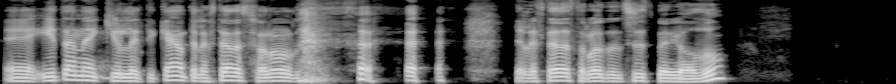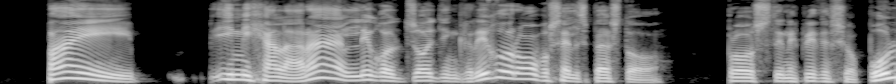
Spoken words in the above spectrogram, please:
Ε, ήταν κυριολεκτικά τελευταία δευτερόλεπτα, τελευταία δευτερόλεπτα της περίοδου. Πάει η Μιχαλαρά, λίγο jogging γρήγορο, όπως θέλεις πες το, προς την επίθεση ο Πουλ.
